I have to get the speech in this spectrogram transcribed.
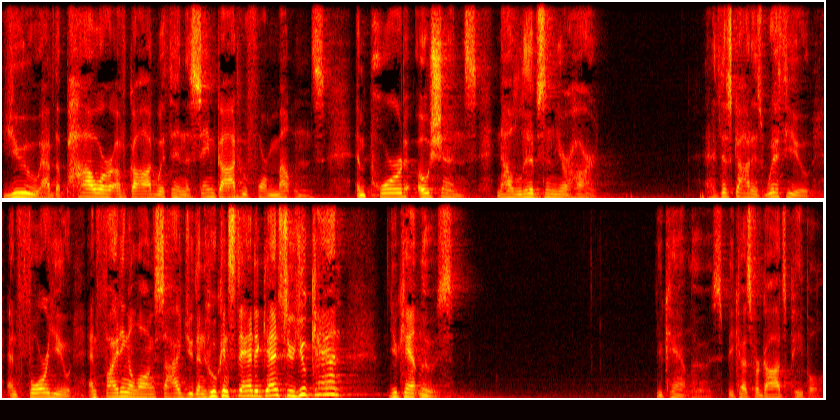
You have the power of God within. The same God who formed mountains and poured oceans now lives in your heart. And if this God is with you and for you and fighting alongside you, then who can stand against you? You can't. You can't lose. You can't lose because for God's people,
